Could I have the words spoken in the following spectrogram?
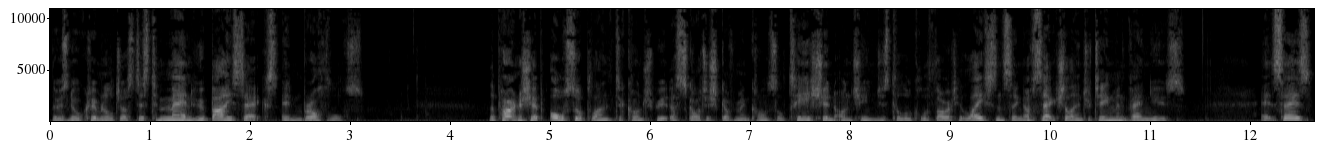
There is no criminal justice to men who buy sex in brothels. The partnership also plans to contribute a Scottish Government consultation on changes to local authority licensing of sexual entertainment venues. It says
